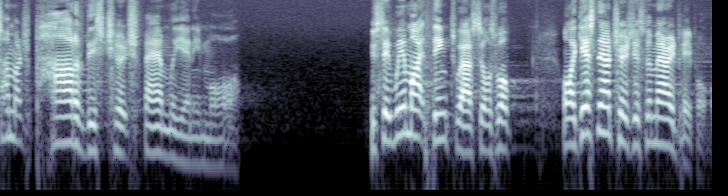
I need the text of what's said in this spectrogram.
so much part of this church family anymore. You see, we might think to ourselves, well, well, I guess now church is for married people.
